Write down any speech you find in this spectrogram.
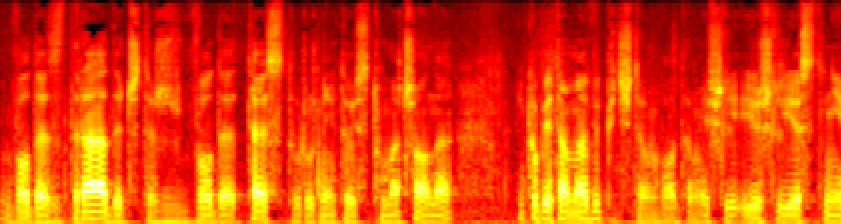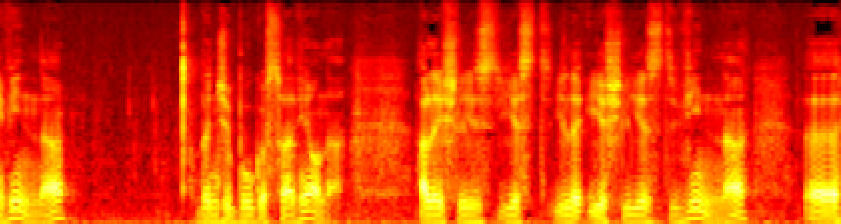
wodę zdrady, czy też wodę testu, różnie to jest tłumaczone, i kobieta ma wypić tę wodę. Jeśli, jeśli jest niewinna, będzie błogosławiona, ale jeśli jest, jest, jeśli jest winna, e,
